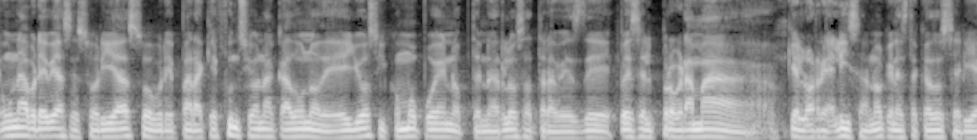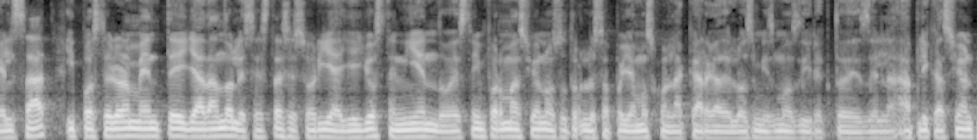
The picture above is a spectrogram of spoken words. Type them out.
una breve asesoría sobre para qué funciona cada uno de ellos y cómo pueden obtenerlos a través de, pues, el programa que lo realiza, ¿no? Que en este caso sería el SAT. Y posteriormente, ya dándoles esta asesoría y ellos teniendo esta información, nosotros los apoyamos con la carga de los mismos directo desde la aplicación.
